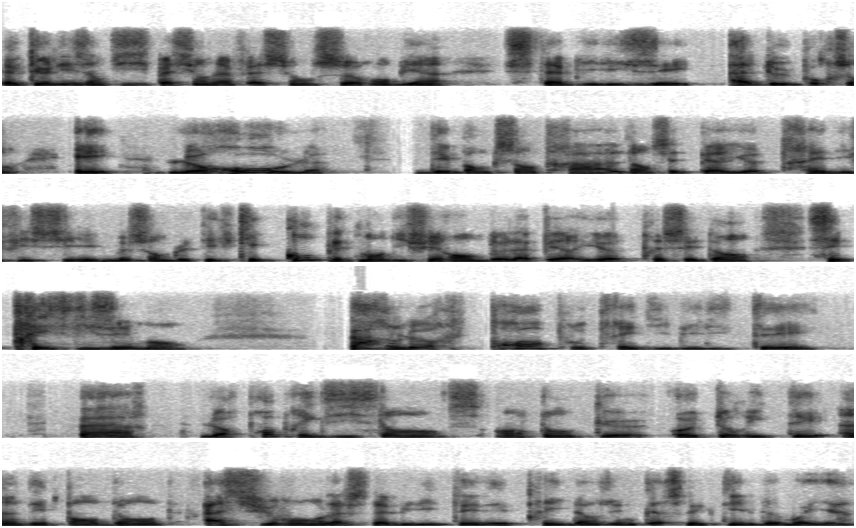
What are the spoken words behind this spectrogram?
euh, que les anticipations d'inflation seront bien stabilisées à 2%. Et le rôle des banques centrales dans cette période très difficile, me semble-t-il, qui est complètement différente de la période précédente, c'est précisément par leur propre crédibilité, par leur propre existence en tant qu'autorité indépendante assurant la stabilité des prix dans une perspective de moyen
